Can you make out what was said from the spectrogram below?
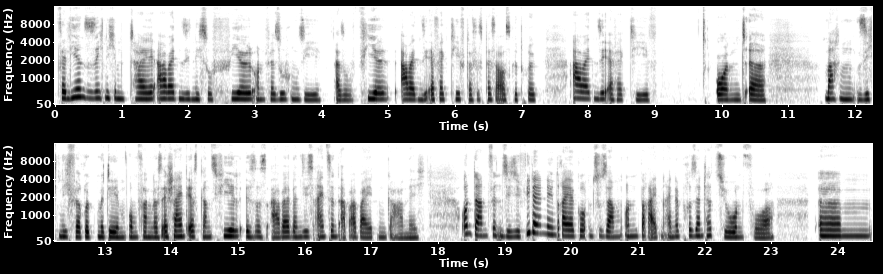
verlieren Sie sich nicht im Detail, arbeiten Sie nicht so viel und versuchen Sie, also viel, arbeiten Sie effektiv, das ist besser ausgedrückt, arbeiten Sie effektiv und äh, machen sich nicht verrückt mit dem Umfang. Das erscheint erst ganz viel, ist es aber, wenn Sie es einzeln abarbeiten, gar nicht. Und dann finden Sie sich wieder in den Dreiergruppen zusammen und bereiten eine Präsentation vor. Ähm,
